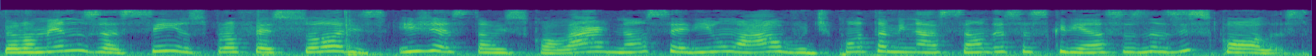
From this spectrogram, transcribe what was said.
Pelo menos assim, os professores e gestão escolar não seriam alvo de contaminação dessas crianças nas escolas.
